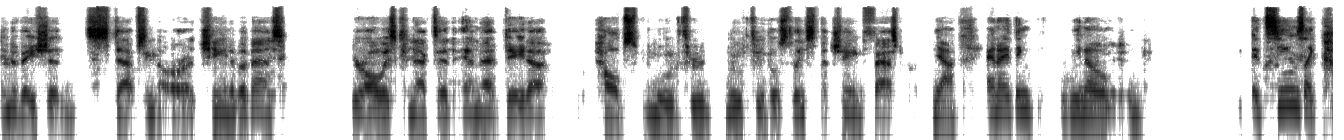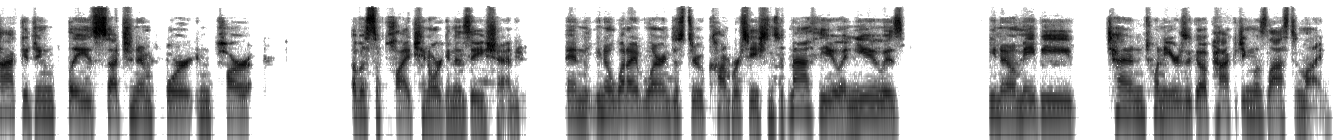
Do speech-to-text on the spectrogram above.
innovation steps in, or a chain of events. You're always connected and that data helps move through move through those links in the chain faster and i think you know it seems like packaging plays such an important part of a supply chain organization and you know what i've learned just through conversations with matthew and you is you know maybe 10 20 years ago packaging was last in line.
